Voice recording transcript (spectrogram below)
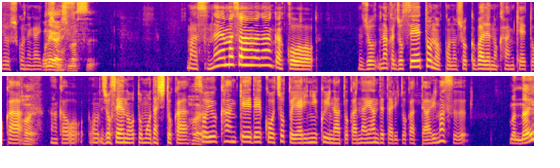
よろしくお願いいたしおます。願いします。まあ砂山さんはなんかこうなんか女性とのこの職場での関係とか、はい。なんか女性のお友達とか、はい。そういう関係でこうちょっとやりにくいなとか悩んでたりとかってあります？まあ悩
